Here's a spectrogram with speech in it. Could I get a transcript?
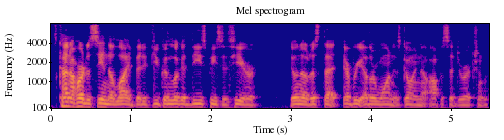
It's kind of hard to see in the light, but if you can look at these pieces here, you'll notice that every other one is going the opposite direction.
